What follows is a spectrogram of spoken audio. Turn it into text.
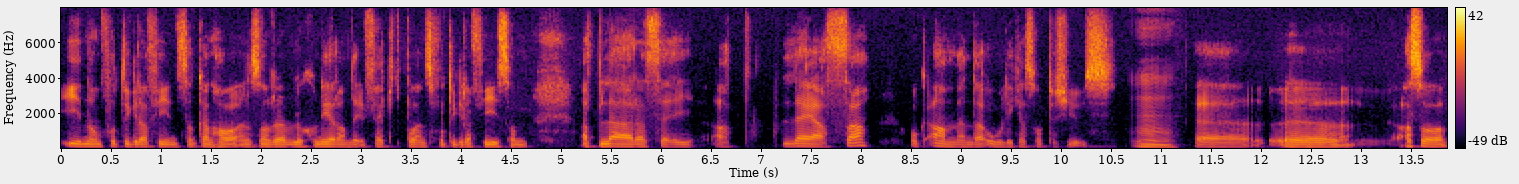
inom fotografin som kan ha en sån revolutionerande effekt på ens fotografi som att lära sig att läsa och använda olika sorters ljus. Mm. Eh, eh, alltså,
